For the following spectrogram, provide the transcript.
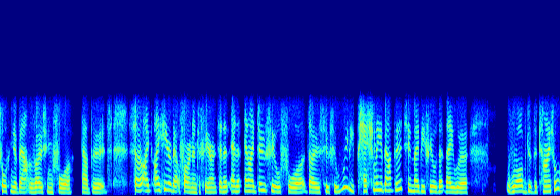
talking about voting for our birds. So I, I hear about foreign interference, and, it, and and I do feel for those who feel really passionately about birds, who maybe feel that they were robbed of the title.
